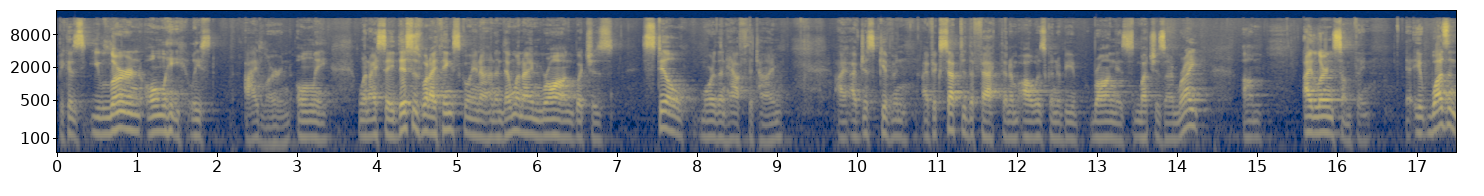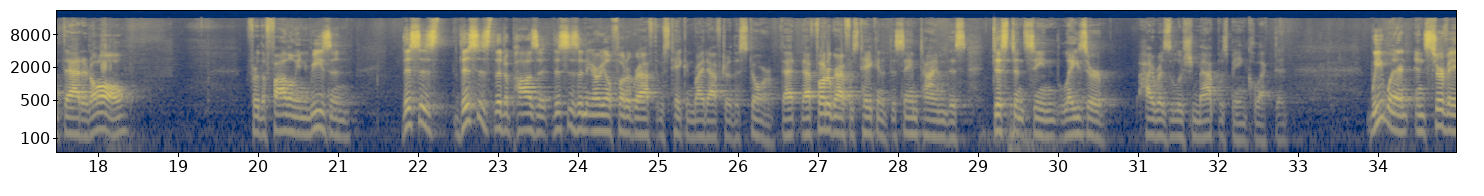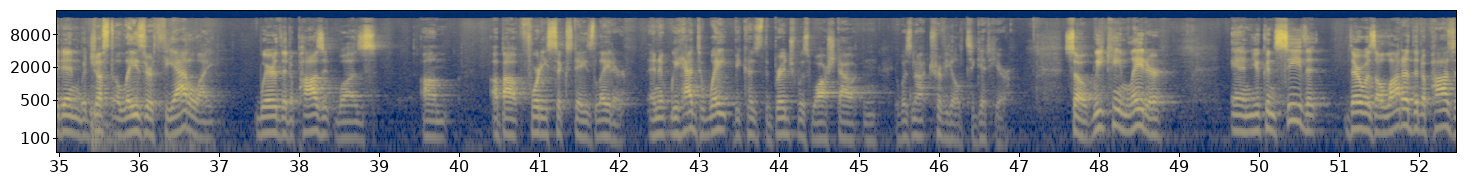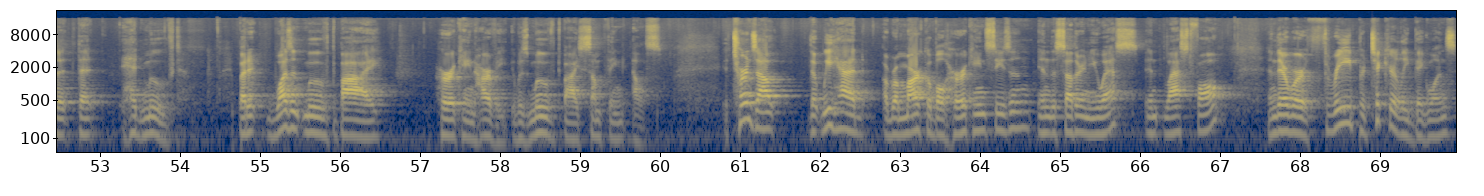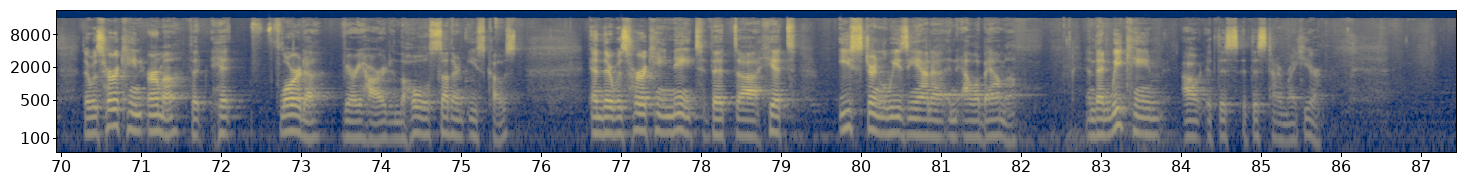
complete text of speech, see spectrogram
Because you learn only, at least I learn only, when I say this is what I think is going on, and then when I'm wrong, which is still more than half the time, I, have just given, I've accepted the fact that I'm always going to be wrong as much as I'm right. Um, I learned something. It wasn't that at all for the following reason this is, this is the deposit. This is an aerial photograph that was taken right after the storm. That, that photograph was taken at the same time this distancing laser high resolution map was being collected. We went and surveyed in with just a laser theodolite where the deposit was um, about 46 days later. And it, we had to wait because the bridge was washed out and it was not trivial to get here. So we came later, and you can see that there was a lot of the deposit that had moved, but it wasn't moved by Hurricane Harvey. It was moved by something else. It turns out that we had a remarkable hurricane season in the southern US in, last fall, and there were three particularly big ones. There was Hurricane Irma that hit Florida very hard and the whole southern east coast. And there was Hurricane Nate that uh, hit eastern Louisiana and Alabama. And then we came out at this, at this time right here.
